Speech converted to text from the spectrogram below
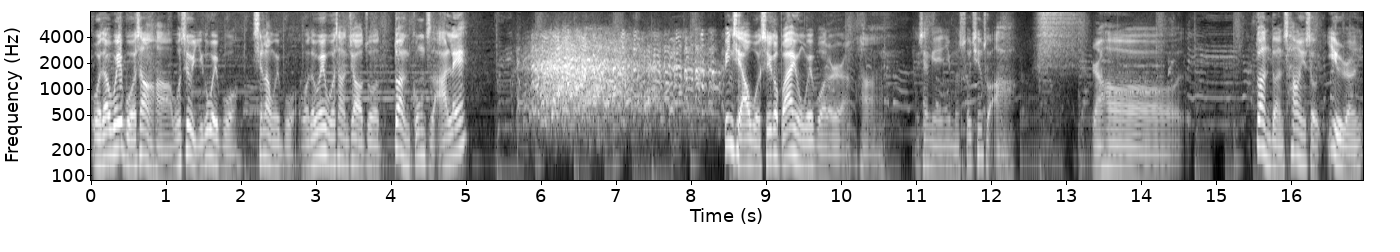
我在微博上哈，我只有一个微博，新浪微博，我的微博上叫做段公子阿雷。并且啊，我是一个不爱用微博的人哈，我先给你们说清楚啊。然后，段段唱一首《一人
